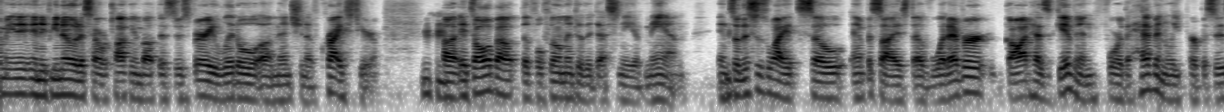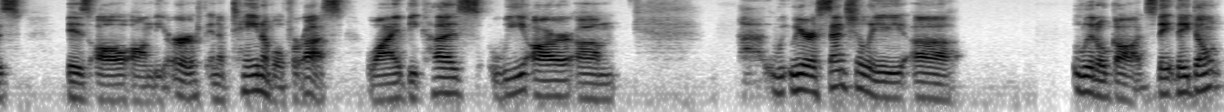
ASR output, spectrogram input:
i mean and if you notice how we're talking about this there's very little uh, mention of christ here Mhm. uh, it's all about the fulfillment of the destiny of man and so this is why it's so emphasized of whatever god has given for the heavenly purposes is all on the earth and obtainable for us. Why? Because we are um we, we are essentially uh little gods. They they don't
